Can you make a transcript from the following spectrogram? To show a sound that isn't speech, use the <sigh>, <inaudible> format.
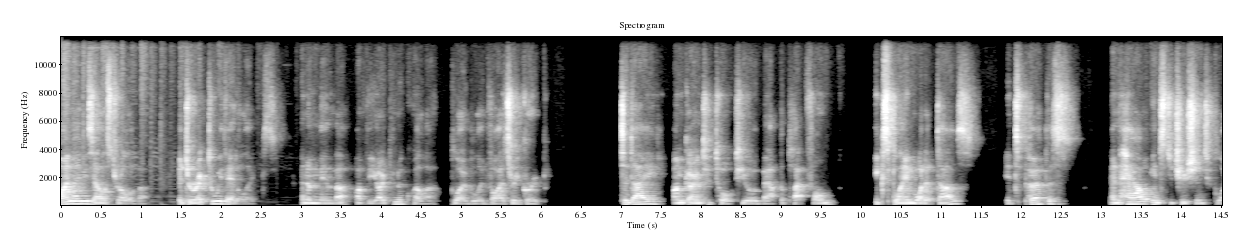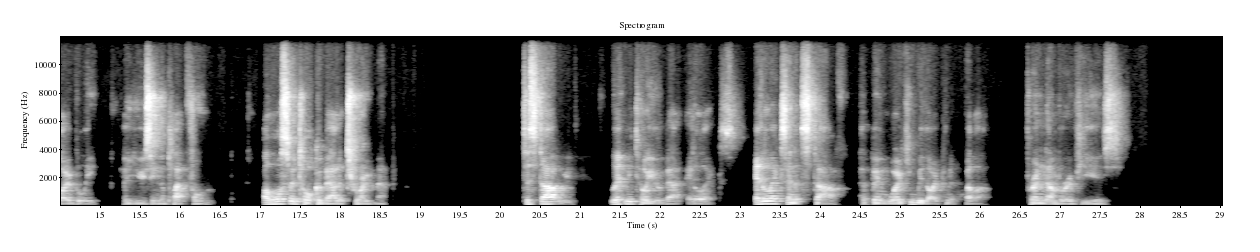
My name is Alistair Oliver, a director with Edalex and a member of the openEQUELLA Global Advisory Group. Today, I'm going to talk to you about the platform, explain what it does, its purpose, and how institutions globally are using the platform. I'll also talk about its roadmap. To start with, let me tell you about Edalex. Edalex and its staff have been working with openEQUELLA for a number of years.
